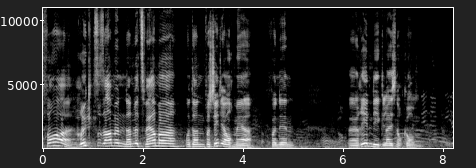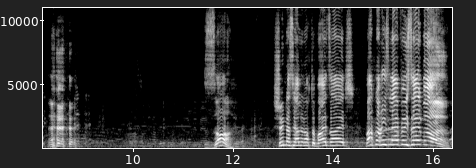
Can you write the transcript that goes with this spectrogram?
vor, rückt zusammen, dann wird's wärmer und dann versteht ihr auch mehr von den äh, Reden, die gleich noch kommen. so, schön, dass ihr alle noch dabei seid. Macht mal Riesenlärm für euch selber!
